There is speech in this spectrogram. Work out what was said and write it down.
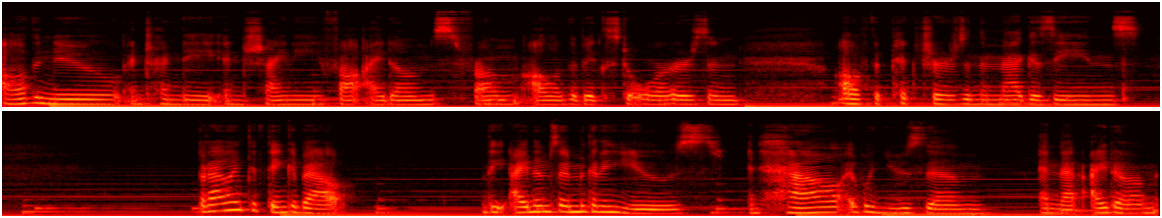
all the new and trendy and shiny fall items from all of the big stores and all of the pictures in the magazines. But I like to think about the items I'm going to use and how I will use them and that item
